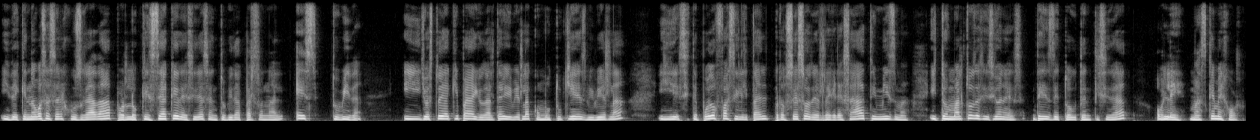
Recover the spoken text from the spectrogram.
y de que no vas a ser juzgada por lo que sea que decidas en tu vida personal. Es tu vida. Y yo estoy aquí para ayudarte a vivirla como tú quieres vivirla. Y si te puedo facilitar el proceso de regresar a ti misma y tomar tus decisiones desde tu autenticidad, olé, más que mejor.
